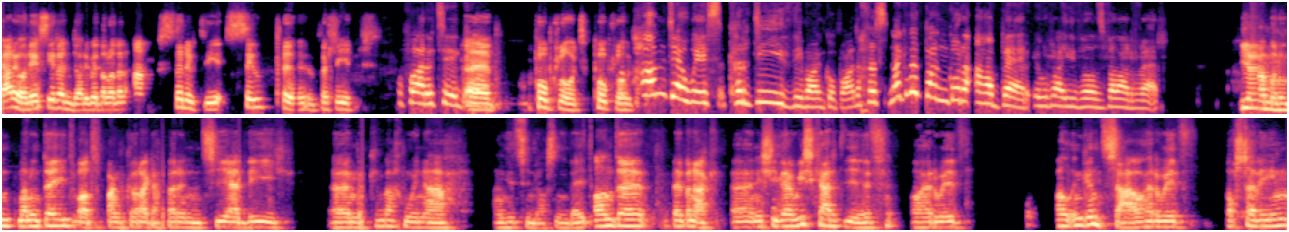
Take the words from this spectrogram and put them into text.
ar yw'n nes i'r ynddo, o'n meddwl oedd yn absolutely superb, felly Chwarae teg. Uh, pob clod, pob clod. Pam dewis Cyrdydd ni moyn gwybod? Achos na gyfer Bangor a Aber yw rivals fel arfer. Ie, yeah, maen nhw'n ma nhw deud fod Bangor ag Aber yn tueddu um, cyn bach mwy na anghytuno, os ni'n deud. Ond, uh, be bynnag, uh, nes i ddewis Cardydd oherwydd, wel, yn gynta, oherwydd dos e ddim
